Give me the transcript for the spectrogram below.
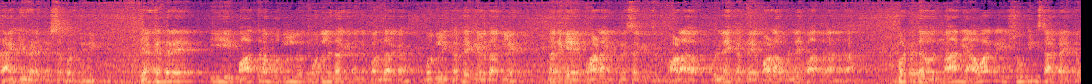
ಥ್ಯಾಂಕ್ ಯು ಹೇಳಕ್ಕೆ ಇಷ್ಟಪಡ್ತೀನಿ. ಯಾಕಂದರೆ ಈ ಪಾತ್ರ ಮೊದಲು, ಮೊದಲನೇದಾಗಿ ನನಗೆ ಬಂದಾಗ, ಮೊದಲು ಈ ಕತೆ ಕೇಳಿದಾಗಲೇ ನನಗೆ ಭಾಳ ಇಂಪ್ರೆಸ್ ಆಗಿತ್ತು. ಭಾಳ ಒಳ್ಳೆ ಕತೆ ಭಾಳ ಒಳ್ಳೆ ಪಾತ್ರ ಅಂತ. ಬಟ್ ನಾನು ಯಾವಾಗ ಈ ಶೂಟಿಂಗ್ ಸ್ಟಾರ್ಟ್ ಆಯಿತು,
